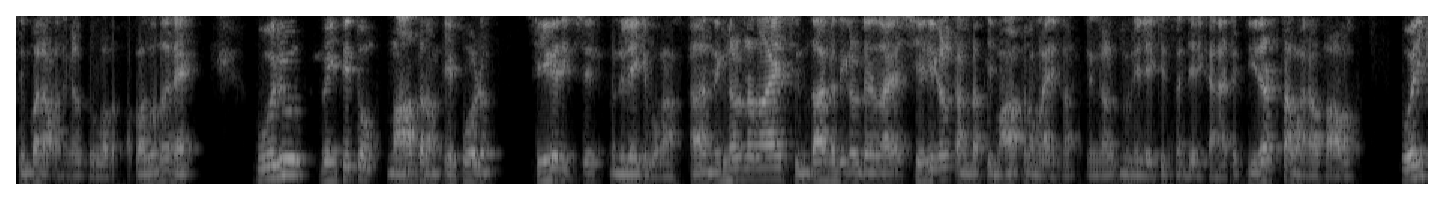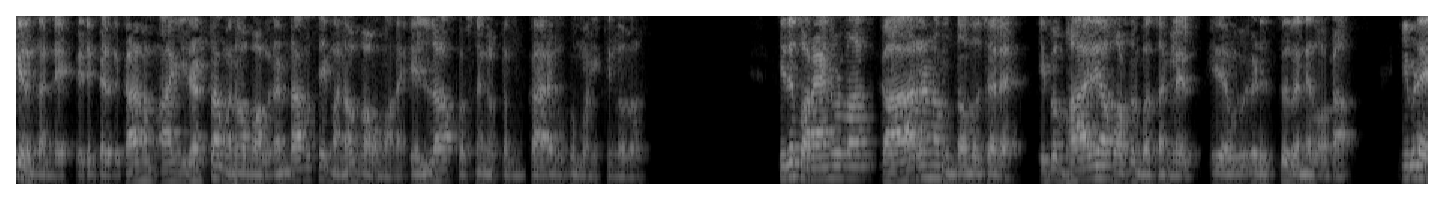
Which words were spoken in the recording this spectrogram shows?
സിമ്പലാണ് നിങ്ങൾക്കുള്ളത്. അപ്പൊ അതുകൊണ്ട് തന്നെ ഒരു വ്യക്തിത്വം മാത്രം എപ്പോഴും സ്വീകരിച്ച് മുന്നിലേക്ക് പോകണം. നിങ്ങളുടേതായ ചിന്താഗതികളുടേതായ ശരികൾ കണ്ടെത്തി മാത്രമായിരിക്കണം നിങ്ങൾ മുന്നിലേക്ക് സഞ്ചരിക്കാനായിട്ട്. ഇരട്ട മനോഭാവം ഒരിക്കലും തന്നെ എടുക്കരുത്. കാരണം ആ ഇരട്ട മനോഭാവം രണ്ടാമത്തെ മനോഭാവമാണ് എല്ലാ പ്രശ്നങ്ങൾക്കും കാരകത്വം വഹിക്കുന്നത്. ഇത് പറയാനുള്ള കാരണം എന്താന്ന് വെച്ചാൽ ഇപ്പൊ ഭാര്യ ഭർത്തൃ ബന്ധങ്ങളിൽ എടുത്ത് തന്നെ നോക്കാം. ഇവിടെ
